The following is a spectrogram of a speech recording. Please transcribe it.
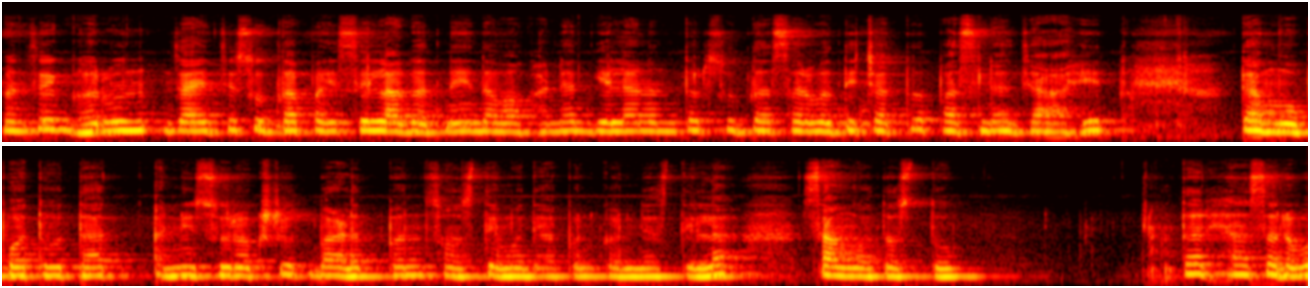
म्हणजे घरून जायचे सुद्धा पैसे लागत नाही. दवाखान्यात गेल्यानंतर सुद्धा सर्व तिच्या तपासण्या ज्या आहेत त्या मोफत होतात आणि सुरक्षित बाळंतपण संस्थेमध्ये आपण करण्यास तिला सांगत असतो. तर ह्या सर्व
